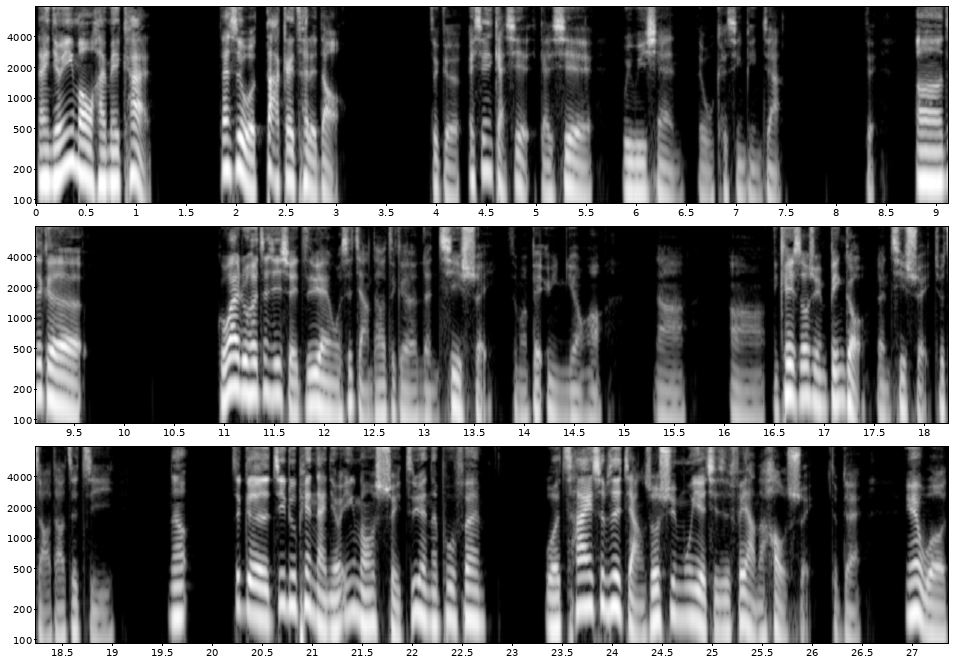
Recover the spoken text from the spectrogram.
奶牛阴谋我还没看，但是我大概猜得到这个。哎，先感谢感谢 v i v i Shan 的五颗星评价。对，呃，这个国外如何珍惜水资源，我是讲到这个冷气水怎么被运用哦。那啊、你可以搜寻 Bingo 冷气水就找到这集。那这个纪录片《奶牛阴谋》水资源的部分，我猜是不是讲说畜牧业其实非常的耗水，对不对？因为我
